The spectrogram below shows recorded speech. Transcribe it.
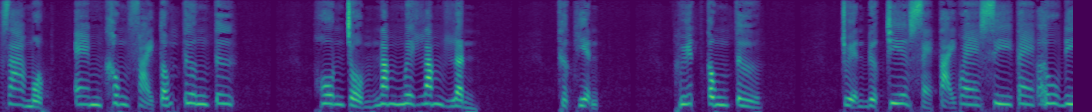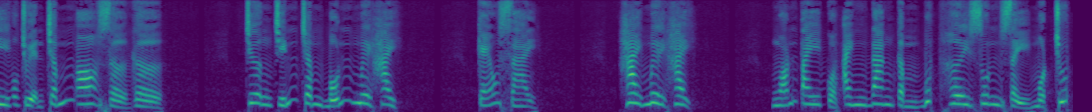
Ra một, em không phải tống tương tư. Hôn trộm 55 lần. Thực hiện. Huyết công từ. Chuyện được chia sẻ tại que ctod.org. Chương 942. Kéo dài. 22. Ngón tay của anh đang cầm bút hơi run rẩy một chút,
